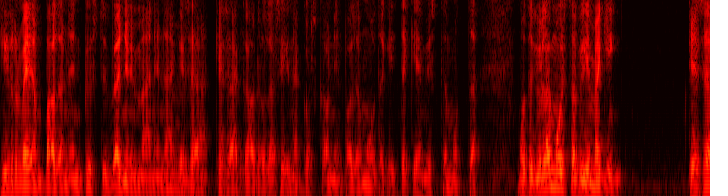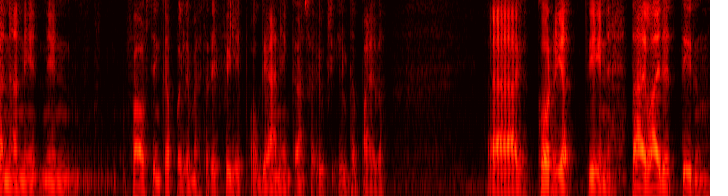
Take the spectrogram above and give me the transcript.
hirveän paljon en pysty venymään enää mm. kesä, kesäkaudella siinä, koska on niin paljon muutakin tekemistä, mutta, mutta kyllä muista viimekin kesänä niin, niin Faustin kapellimestari Philip Oganin kanssa yksi iltapäivä ää, korjattiin tai laitettiin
